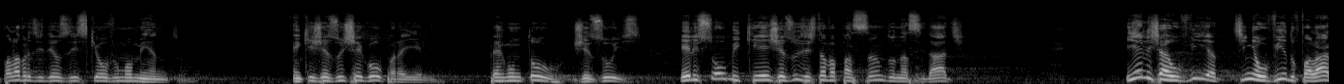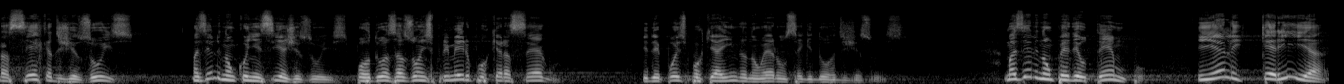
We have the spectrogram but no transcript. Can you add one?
A palavra de Deus diz que houve um momento em que Jesus chegou para ele, perguntou Jesus, ele soube que Jesus estava passando na cidade. E ele já ouvia, tinha ouvido falar acerca de Jesus, mas ele não conhecia Jesus, por duas razões. Primeiro, porque era cego, e depois, porque ainda não era um seguidor de Jesus. Mas ele não perdeu tempo, e ele queria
